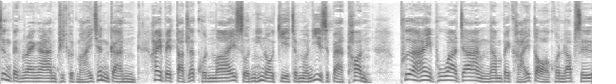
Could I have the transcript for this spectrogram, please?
ซึ่งเป็นแรงงานผิดกฎหมายเช่นกัน ให้ไปตัดและขนไม้สนฮิโนกิจำนวน 28 ท่อน เพื่อให้ผู้ว่าจ้างนำไปขายต่อคนรับซื้อ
